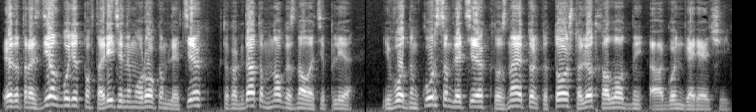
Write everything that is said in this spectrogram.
Этот раздел будет повторительным уроком для тех, кто когда-то много знал о тепле, и вводным курсом для тех, кто знает только то, что лед холодный, а огонь горячий.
